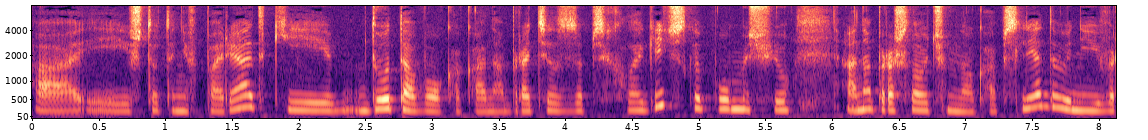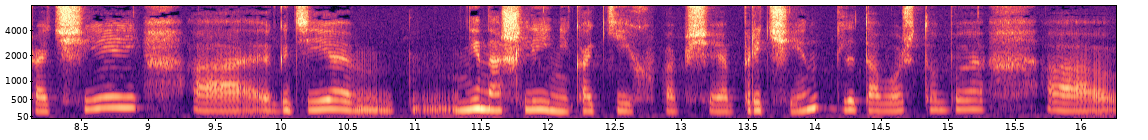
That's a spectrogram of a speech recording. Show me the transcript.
а, и что-то не в порядке. И до того, как она обратилась за психологической помощью, она прошла очень много обследований и врачей, а, где не нашли никаких вообще причин для того, чтобы а,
